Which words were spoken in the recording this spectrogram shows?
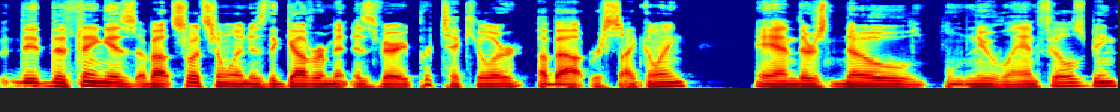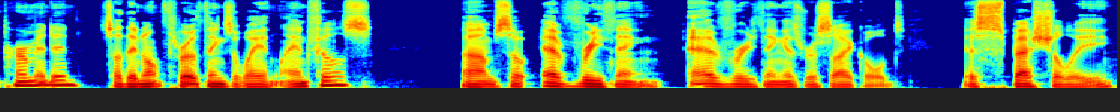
the the thing is about Switzerland is the government is very particular about recycling, and there's no new landfills being permitted, so they don't throw things away in landfills. Um, so everything everything is recycled, especially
